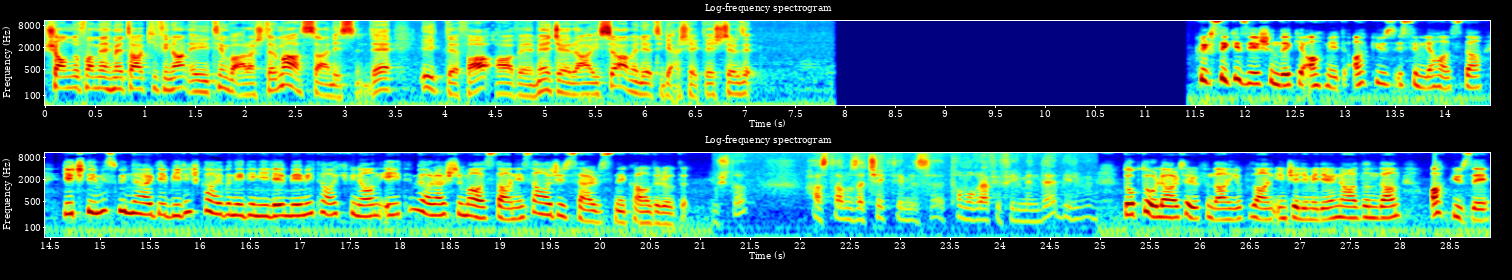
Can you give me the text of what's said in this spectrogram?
Şanlıurfa Mehmet Akif İnan Eğitim ve Araştırma Hastanesi'nde ilk defa AVM cerrahisi ameliyatı gerçekleştirdi. 48 yaşındaki Ahmet Akyüz isimli hasta, geçtiğimiz günlerde bilinç kaybı nedeniyle Mehmet Akif İnan Eğitim ve Araştırma Hastanesi acil servisine kaldırıldı. olmuştu. Hastamıza çektiğimiz e, tomografi filminde bir Doktorlar tarafından yapılan incelemelerin ardından Akyüz'e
